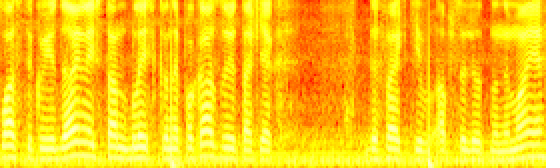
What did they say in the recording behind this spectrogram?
Пластику ідеальний стан, близько не показую, так як дефектів абсолютно немає.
